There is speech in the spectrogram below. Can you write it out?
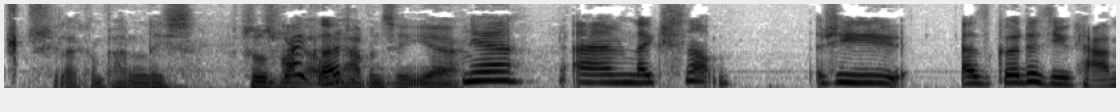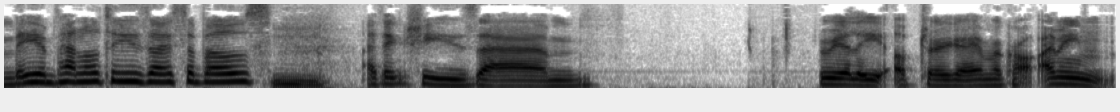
What's she like on penalties? I suppose we, Quite we good. haven't seen. Yeah. Yeah, um, like she's not she as good as you can be in penalties, I suppose. Hmm. I think she's um, really upped her game across. I mean,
